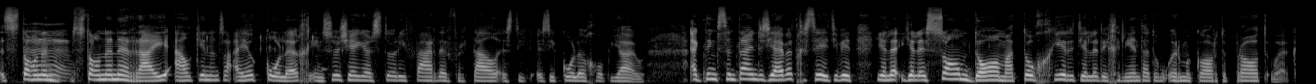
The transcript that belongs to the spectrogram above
staan in Mm. staan in 'n ry, elkeen in sy eie kollig en soos jy jou storie verder vertel, is die is die kollig op jou. Ek dink Sintyn, dis jy wat gesê het, jy weet, julle julle is saam daar, maar tog gee dit julle die geleentheid om oor mekaar te praat ook.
